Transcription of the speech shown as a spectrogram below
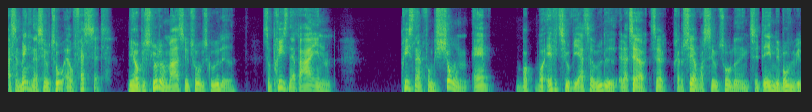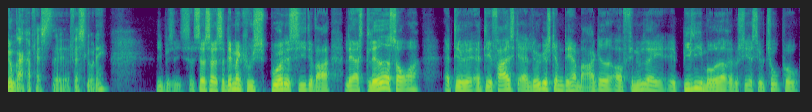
altså, mængden af CO2 er jo fastsat. Vi har jo besluttet, hvor meget CO2 vi skal udlede. Så prisen er bare en, prisen er en funktion af, hvor, hvor effektiv vi er til at udlede, eller til at, til at reducere vores CO2-udledning til det niveau, vi nogle gange har fast, øh, fastslået. Ikke? Lige præcis. Så, så, så det, man kunne burde sige, det var, lad os glæde os over, at det, at det faktisk er lykkedes gennem det her marked at finde ud af øh, billige måder at reducere CO2 på.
